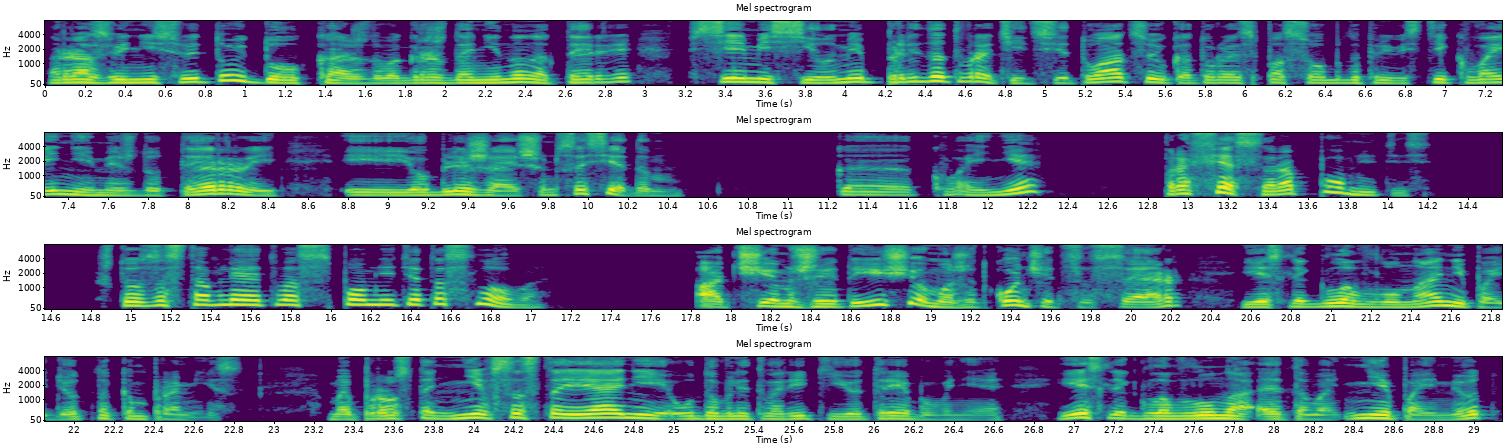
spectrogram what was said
Разве не святой долг каждого гражданина на Терре всеми силами предотвратить ситуацию, которая способна привести к войне между Террой и ее ближайшим соседом? К, к войне? Профессор, опомнитесь. Что заставляет вас вспомнить это слово? А чем же это еще может кончиться, сэр, если главлуна не пойдет на компромисс? Мы просто не в состоянии удовлетворить ее требования. Если главлуна этого не поймет,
